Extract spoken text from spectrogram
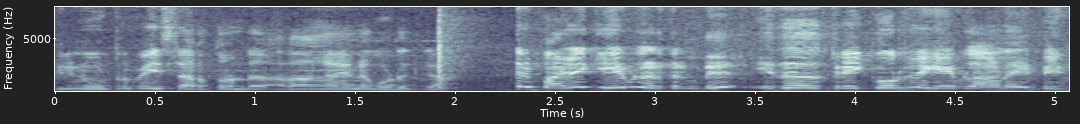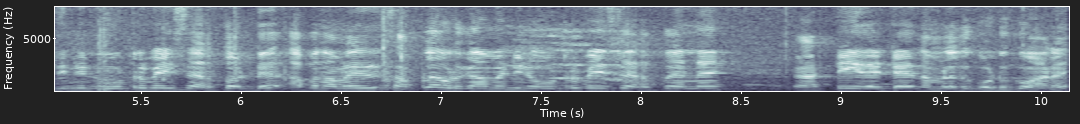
ഇതിന് ന്യൂട്രൽ ഫേസ് അർത്ഥമുണ്ട് അത് അങ്ങനെ തന്നെ കൊടുക്കുക. ഒരു പഴയ കേബിൾ എടുത്തിട്ടുണ്ട്. ഇത് ത്രീ കേബിൾ ആണ്. ഇപ്പൊ ഇതിന് ന്യൂട്രൽ ഫേസ് എർത്തുണ്ട് അപ്പൊ നമ്മൾ ഇത് സപ്ലൈ കൊടുക്കാൻ വേണ്ടി ന്യൂട്രൽ ഫേസ് എർത്ത് തന്നെ കട്ട് ചെയ്തിട്ട് നമ്മളിത് കൊടുക്കുവാണ്.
